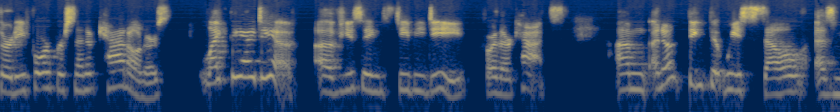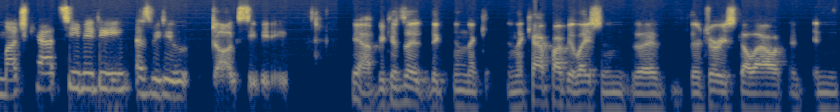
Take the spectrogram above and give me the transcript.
34% of cat owners like the idea of using CBD for their cats. Um, I don't think that we sell as much cat CBD as we do dog CBD. Yeah, because the, the, in the in the cat population, the the jury's still out, and, and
